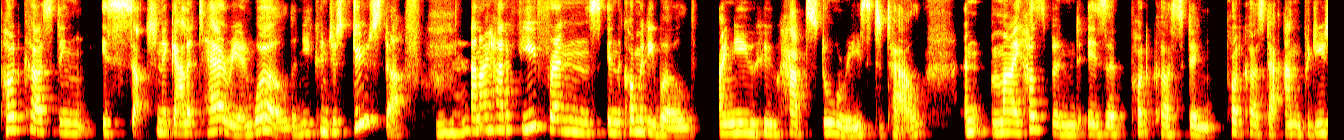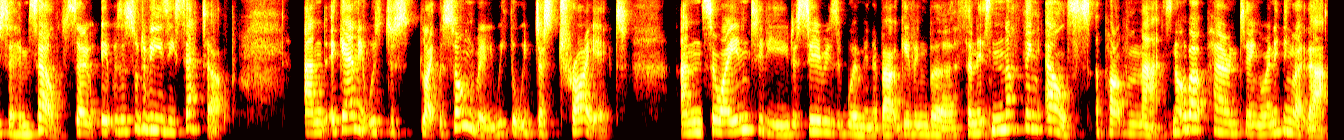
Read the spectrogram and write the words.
podcasting is such an egalitarian world and you can just do stuff. Mm-hmm. And I had a few friends in the comedy world I knew who had stories to tell. And my husband is a podcasting podcaster and producer himself. So it was a sort of easy setup. And again, it was just like the song, really. We thought we'd just try it. And so I interviewed a series of women about giving birth, and it's nothing else apart from that. It's not about parenting or anything like that.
